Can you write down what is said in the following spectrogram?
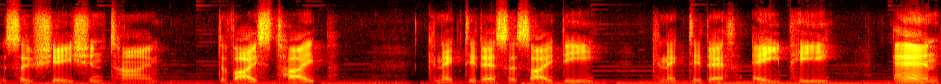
association time, device type, connected SSID, connected AP, and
